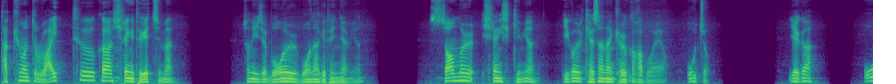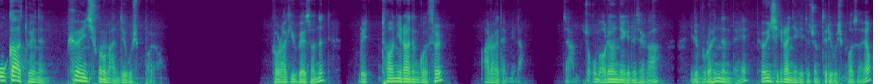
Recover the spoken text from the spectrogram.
document write가 실행이 되겠지만 저는 이제 뭘 원하게 됐냐면 sum을 실행시키면 이걸 계산한 결과가 뭐예요? 5죠. 얘가 5가 되는 표현식으로 만들고 싶어요. 그걸 하기 위해서는 return이라는 것을 알아야 됩니다. 자, 조금 어려운 얘기를 제가 일부러 했는데 표현식이라는 얘기도 좀 드리고 싶어서요.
